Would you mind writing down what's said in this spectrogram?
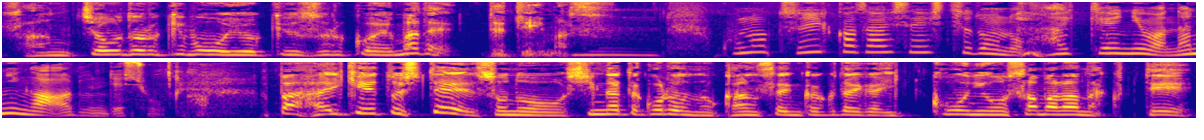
3兆ドル規模を要求する声まで出ています。この追加財政出動の背景には何があるんでしょうか？やっぱ背景として、その新型コロナの感染拡大が一向に収まらなくて、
